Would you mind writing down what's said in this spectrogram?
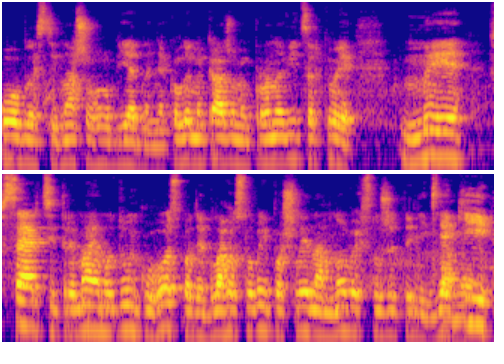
області нашого об'єднання, коли ми кажемо про нові церкви, ми в серці тримаємо думку, Господи, благослови, пошли нам нових служителів, які,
